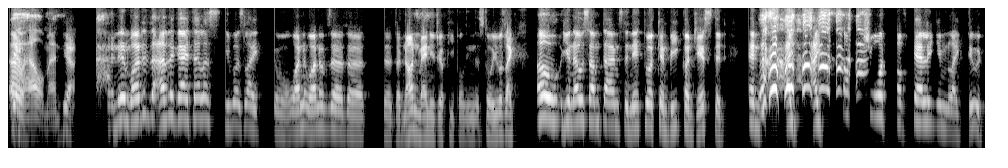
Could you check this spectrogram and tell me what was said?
Oh, hell, man. Yeah. And then what did the other guy tell us? He was like, one, one of the, the, the, the non-manager people in the store. He was like, "Oh, you know, sometimes the network can be congested." And I, I stopped short of telling him, like, dude,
